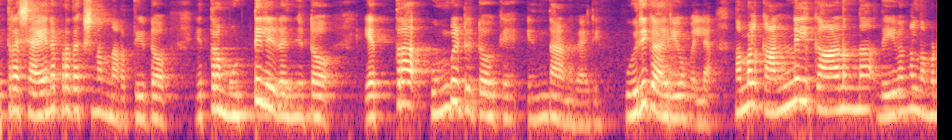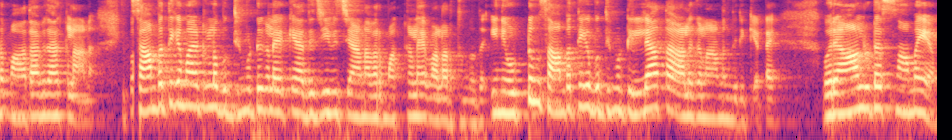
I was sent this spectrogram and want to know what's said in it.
എത്ര ശയനപ്രദക്ഷിണം നടത്തിയിട്ടോ എത്ര മുട്ടിലിഴഞ്ഞിട്ടോ എത്ര കുമ്പിട്ടിട്ടോ ഒക്കെ എന്താണ് കാര്യം? ഒരു കാര്യവുമില്ല. നമ്മൾ കണ്ണിൽ കാണുന്ന ദൈവങ്ങൾ നമ്മുടെ മാതാപിതാക്കളാണ്. സാമ്പത്തികമായിട്ടുള്ള ബുദ്ധിമുട്ടുകളെയൊക്കെ അതിജീവിച്ചാണ് അവർ മക്കളെ വളർത്തുന്നത്. ഇനി ഒട്ടും സാമ്പത്തിക ബുദ്ധിമുട്ടില്ലാത്ത ആളുകളാണെന്നിരിക്കട്ടെ. ഒരാളുടെ സമയം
